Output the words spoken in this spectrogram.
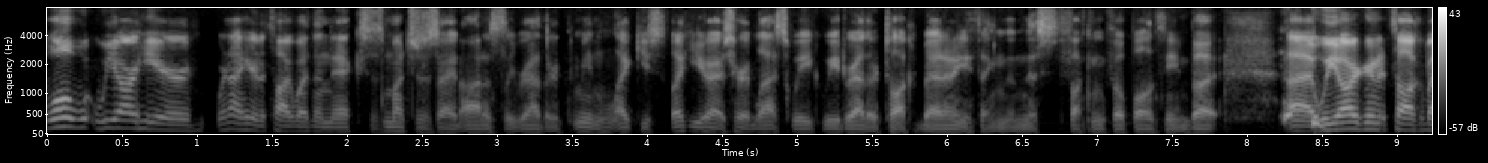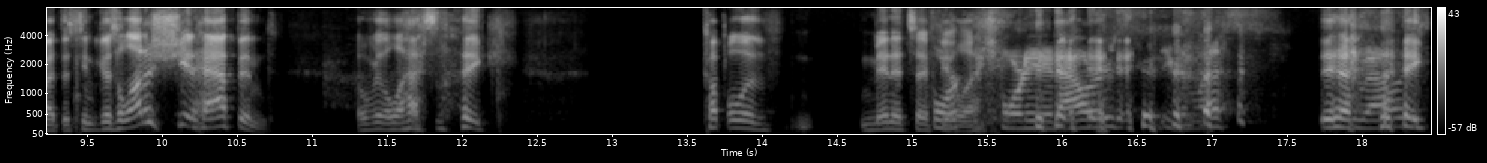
Well, we are here. We're not here to talk about the Knicks as much as I'd honestly rather. I mean, like you, like you guys heard last week, we'd rather talk about anything than this fucking football team. But uh, we are going to talk about this team because a lot of shit happened over the last like couple of minutes. I Four- feel like 48 hours, even less. Yeah, Two like,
